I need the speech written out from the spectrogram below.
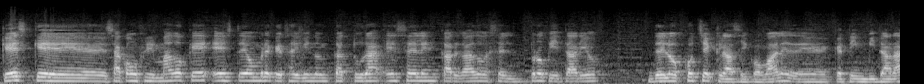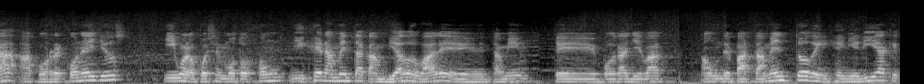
que es que se ha confirmado que este hombre que estáis viendo en captura es el encargado, es el propietario de los coches clásicos, ¿vale? que te invitará a correr con ellos. Y bueno, pues el motorhome ligeramente ha cambiado, ¿vale? Eh, también te podrá llevar a un departamento de ingeniería que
